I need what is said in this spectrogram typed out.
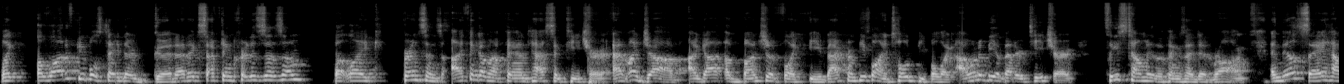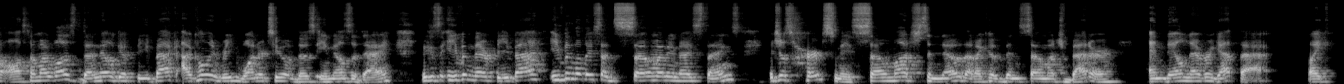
like a lot of people say they're good at accepting criticism but like for instance i think i'm a fantastic teacher. At my job i got a bunch of like feedback from people. I told people like i want to be a better teacher. Please tell me the things i did wrong. And they'll say how awesome i was then they'll give feedback. I can only read one or two of those emails a day because even their feedback even though they said so many nice things it just hurts me so much to know that i could have been so much better and they'll never get that. Like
